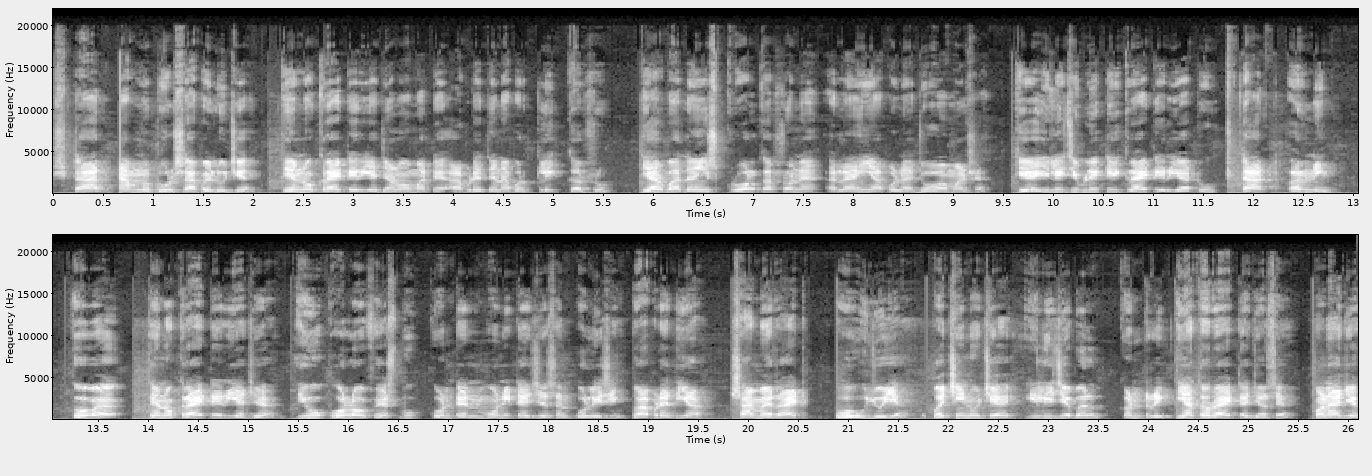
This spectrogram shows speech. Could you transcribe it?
સ્ટાર નામનું ટૂલ્સ આપેલું છે, તેનો ક્રાઇટેરિયા જાણવા માટે આપણે તેના પર ક્લિક કરશું. ત્યારબાદ અહીં સ્ક્રોલ કરશો ને, એટલે અહીં આપણને જોવા મળશે કે eligibility criteria to start earning તો હવે તેનો ક્રાઇટેરિયા છે you follow Facebook content monetization policy તો આપણે ત્યાં સામે રાઇટ હોવું જોઈએ. પછીનું છે ઇલિજેબલ કન્ટ્રી ત્યાં તો રાઇટ જ હશે. પણ આ જે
